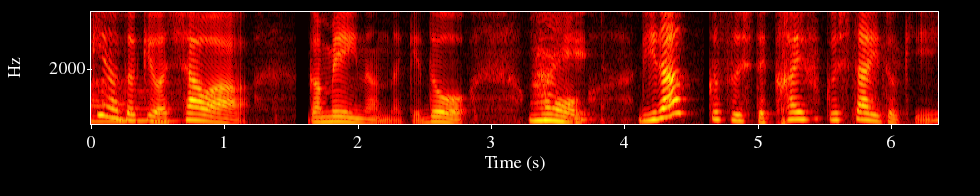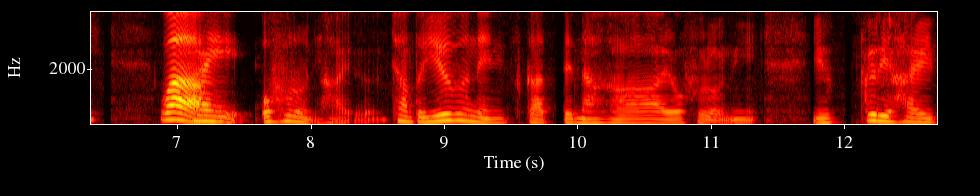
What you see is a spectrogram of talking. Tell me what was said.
気な時はシャワーがメインなんだけど、もう、はいリラックスして回復したい時は、はい。お風呂に入るちゃんと湯船に浸かって長いお風呂にゆっくり入っ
